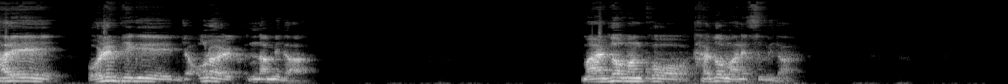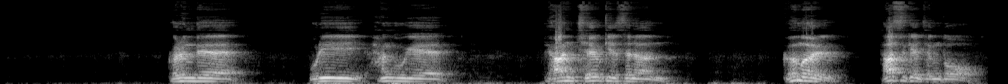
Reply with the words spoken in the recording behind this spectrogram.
파리 올림픽이 이제 오늘 끝납니다. 말도 많고 탈도 많았습니다. 그런데 우리 한국의 대한체육회에서는 금을 다섯 개 정도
